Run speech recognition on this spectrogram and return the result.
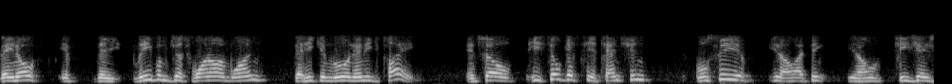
They know if, if they leave him just one on one, that he can ruin any play. And so he still gets the attention. We'll see if, you know, I think, you know, TJ's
